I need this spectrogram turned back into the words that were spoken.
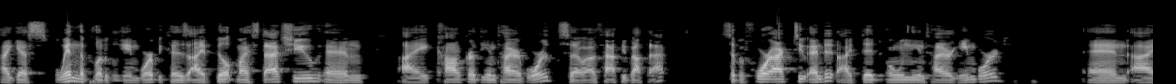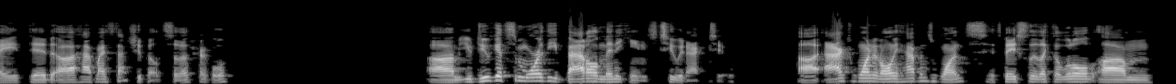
I guess, win the political game board because I built my statue and I conquered the entire board, so I was happy about that. So before Act 2 ended, I did own the entire game board, and I did uh, have my statue built, so that's pretty cool. Um, you do get some more of the battle minigames too in Act 2. Uh, Act 1, it only happens once. It's basically like a little, um,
